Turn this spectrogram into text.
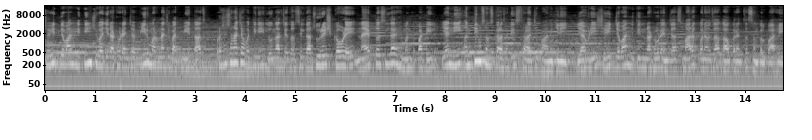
शहीद जवान नितीन शिवाजी राठोड यांच्या वीर मरणाची बातमी येताच प्रशासनाच्या वतीने लोणारचे तहसीलदार सुरेश कवळे नायब तहसीलदार हेमंत पाटील यांनी अंतिम संस्कारासाठी स्थळाची पाहणी केली. यावेळी शहीद जवान नितीन राठोड यांच्या स्मारक बनवण्याचा गावकऱ्यांचा संकल्प आहे.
